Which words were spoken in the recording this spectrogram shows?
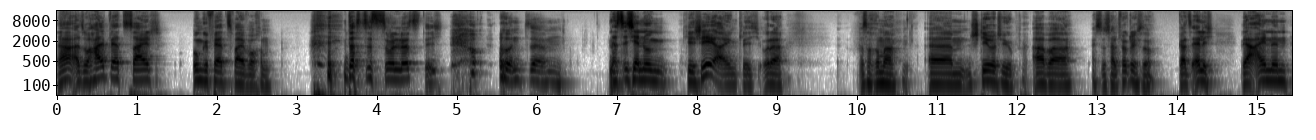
Ja, also Halbwertszeit ungefähr zwei Wochen. das ist so lustig. Und ähm, das ist ja nur ein Klischee eigentlich oder was auch immer, ähm, ein Stereotyp. Aber es ist halt wirklich so. Ganz ehrlich, wer einen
